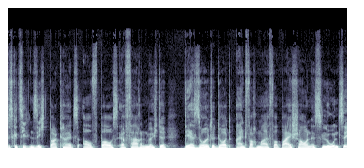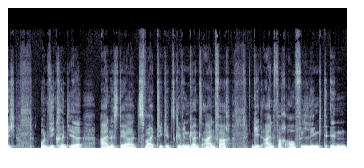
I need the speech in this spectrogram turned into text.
des gezielten Sichtbarkeitsaufbaus erfahren möchte, der sollte dort einfach mal vorbeischauen. Es lohnt sich. Und wie könnt ihr eines der zwei Tickets gewinnen? Ganz einfach. Geht einfach auf LinkedIn.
